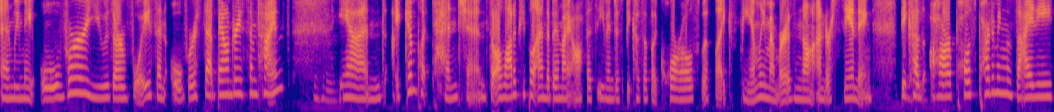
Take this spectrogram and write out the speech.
And we may overuse our voice and overset boundaries sometimes. Mm-hmm. And it can put tension. So a lot of people end up in my office, even just because of like quarrels with like family members not understanding, because mm-hmm. our postpartum anxiety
